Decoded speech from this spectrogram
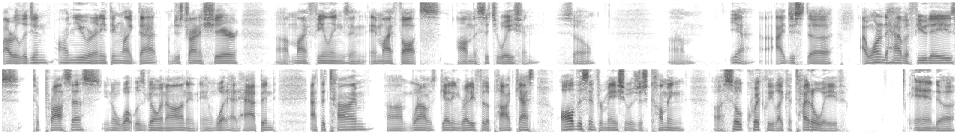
my religion on you or anything like that. I'm just trying to share uh, my feelings and, and my thoughts on the situation. So, um, yeah, I just uh, I wanted to have a few days to process, you know, what was going on and, and what had happened. At the time, um, when I was getting ready for the podcast, all this information was just coming uh, so quickly, like a tidal wave. And uh,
